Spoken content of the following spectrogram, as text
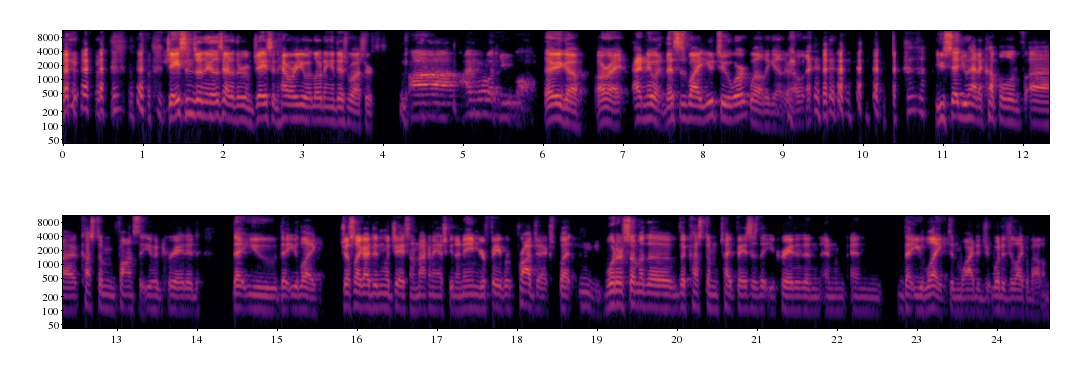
it. Jason's on the other side of the room. Jason, how are you at loading a dishwasher? Uh, I'm more like you, Paul. There you go. All right, I knew it. This is why you two work well together. you said you had a couple of uh, custom fonts that you had created that you that you like just like I did with Jason. I'm not going to ask you to name your favorite projects, but mm. what are some of the the custom typefaces that you created and and and that you liked, and why did you what did you like about them?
